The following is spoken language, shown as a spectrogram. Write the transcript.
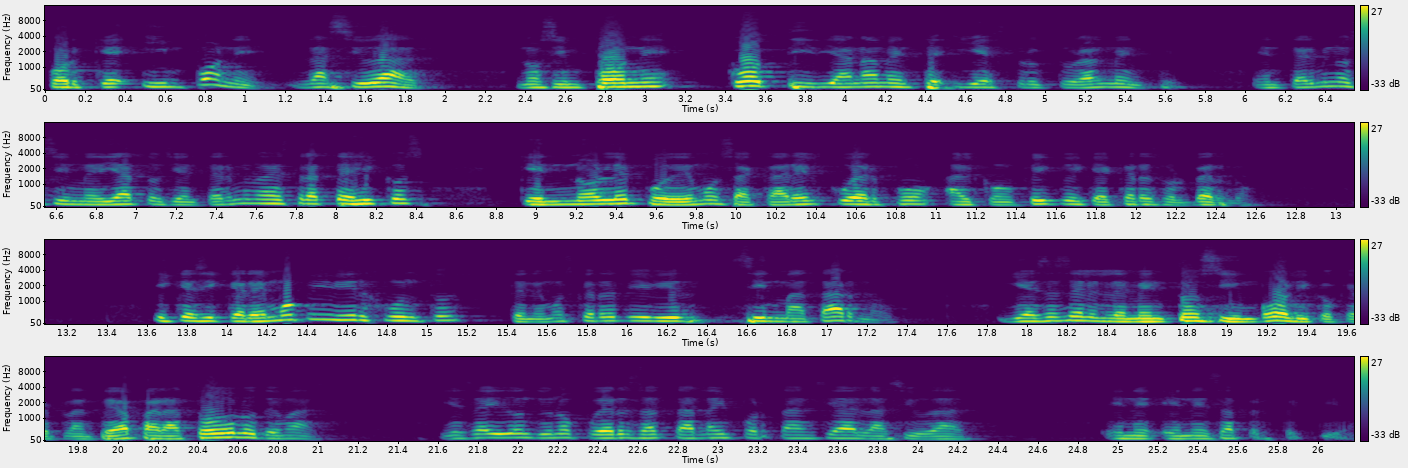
porque impone, la ciudad nos impone cotidianamente y estructuralmente en términos inmediatos y en términos estratégicos que no le podemos sacar el cuerpo al conflicto y que hay que resolverlo. Y que si queremos vivir juntos, tenemos que revivir sin matarnos. Y ese es el elemento simbólico que plantea para todos los demás. Y es ahí donde uno puede resaltar la importancia de la ciudad en, esa perspectiva.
